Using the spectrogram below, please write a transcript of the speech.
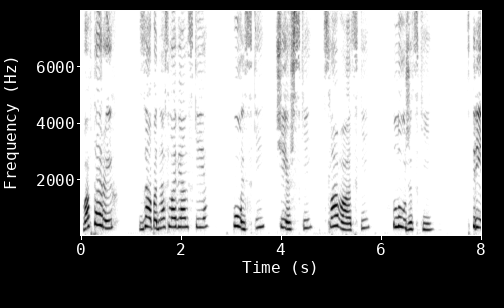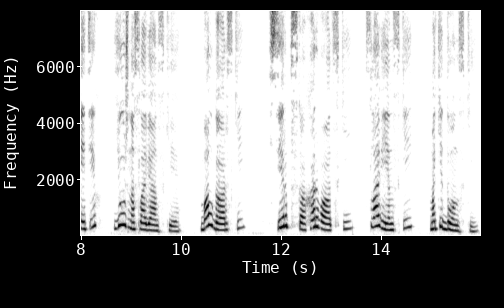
Во-вторых, западнославянские, польский, чешский, словацкий, лужицкий. В-третьих, южнославянские, болгарский, сербско-хорватский, славянский, македонский.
